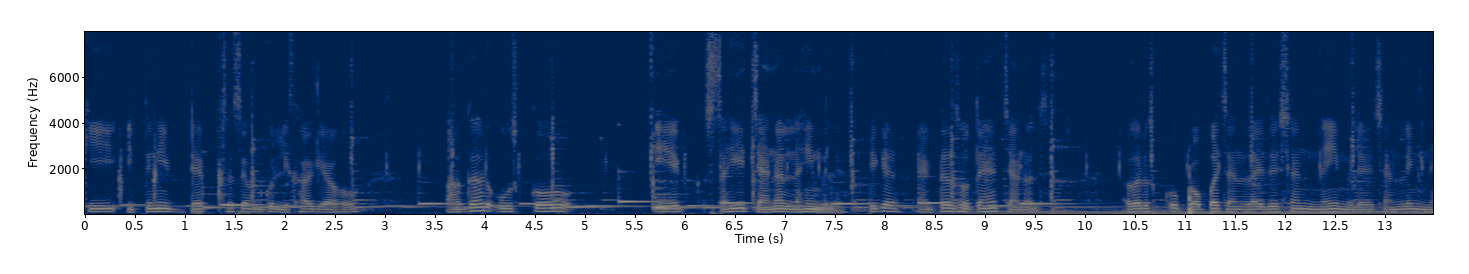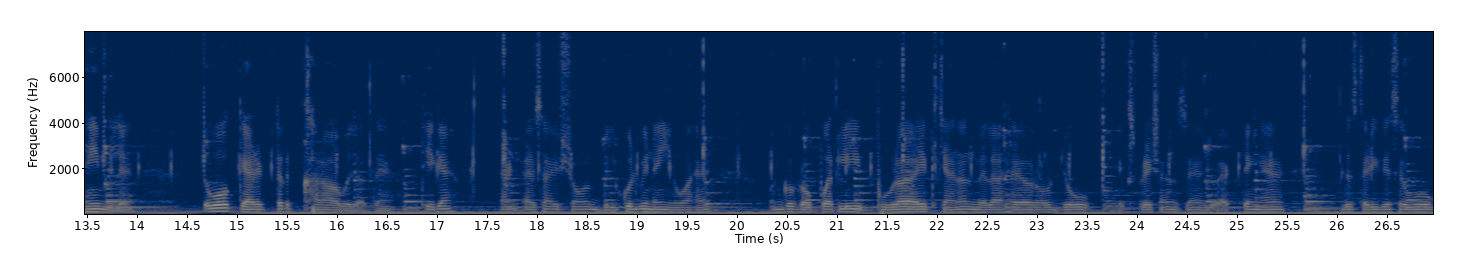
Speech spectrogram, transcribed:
कि इतनी डेप्थ से उनको लिखा गया हो, अगर उसको एक सही चैनल नहीं मिले, ठीक है? एक्टर्स होते हैं चैनल्स। अगर उसको प्रॉपर चैनलाइजेशन नहीं मिले चैनलिंग नहीं मिले तो वो कैरेक्टर ख़राब हो जाते हैं, ठीक है? एंड ऐसा इस शो में बिल्कुल भी नहीं हुआ है। उनको प्रॉपरली पूरा एक चैनल मिला है और जो एक्सप्रेशंस हैं, जो एक्टिंग है, जिस तरीके से वो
